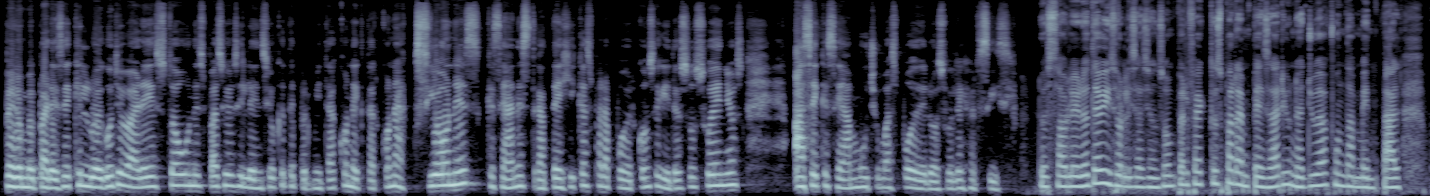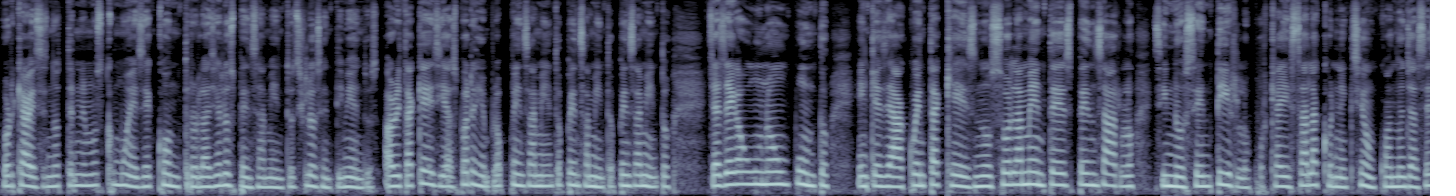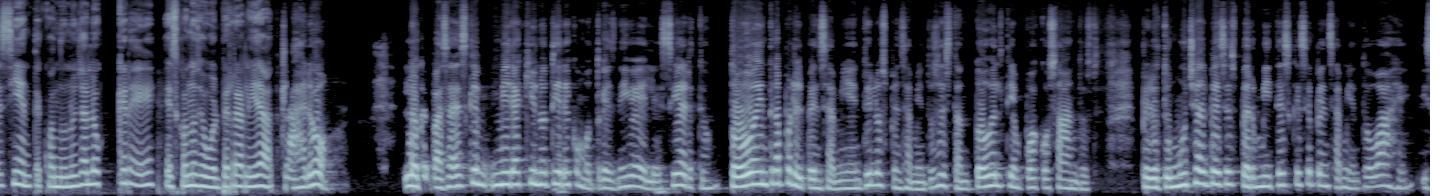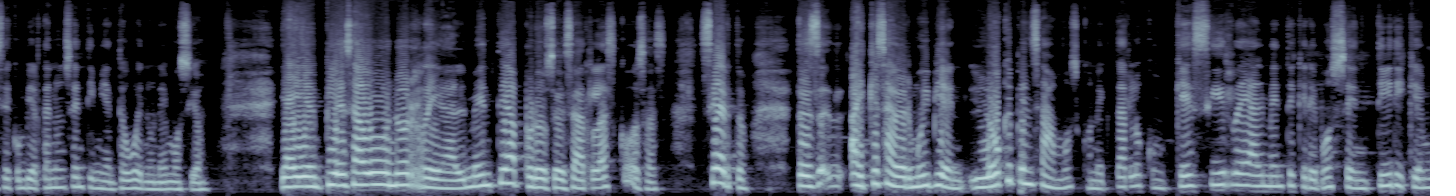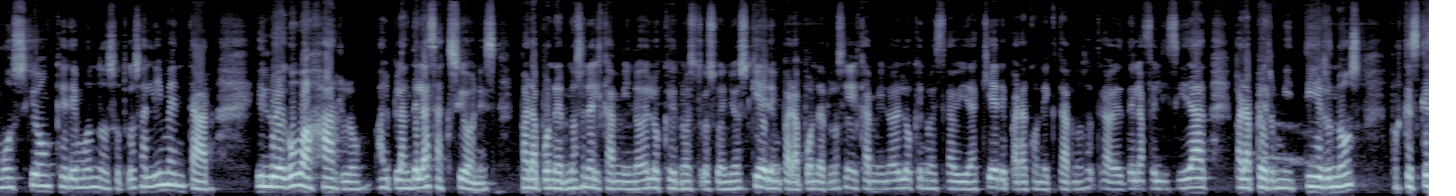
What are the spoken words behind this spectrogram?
Pero me parece que luego llevar esto a un espacio de silencio que te permita conectar con acciones que sean estratégicas para poder conseguir esos sueños hace que sea mucho más poderoso el ejercicio. Los tableros de visualización son perfectos para empezar y una ayuda fundamental porque a veces no tenemos como ese control hacia los pensamientos y los sentimientos. Ahorita que decías, por ejemplo, pensamiento, pensamiento, pensamiento, ya llega uno a un punto en que se da cuenta que es no solamente es pensarlo, sino sentirlo, porque ahí está la conexión. Cuando ya se siente, cuando uno ya lo cree, es cuando se vuelve realidad. Claro, lo que pasa es que mira que uno tiene como tres niveles, ¿cierto? Todo entra por el pensamiento y los pensamientos están todo el tiempo acosándose, pero tú muchas veces permites que ese pensamiento baje y se convierta en un sentimiento o en una emoción. Y ahí empieza uno realmente a procesar las cosas, ¿cierto? Entonces hay que saber muy bien lo que pensamos, conectarlo con qué sí realmente queremos sentir y qué emoción queremos nosotros alimentar y luego bajarlo al plan de las acciones para ponernos en el camino de lo que nuestros sueños quieren, para ponernos en el camino de lo que nuestra vida quiere, para conectarnos a través de la felicidad, para permitirnos, porque es que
